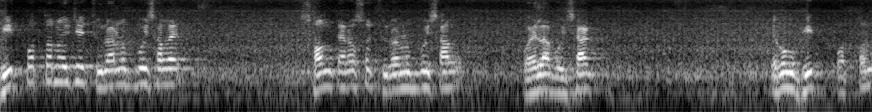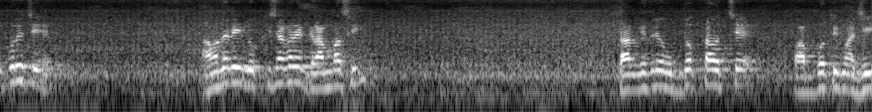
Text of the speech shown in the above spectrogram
ভিতপত্তন হয়েছে চুরানব্বই সালে সন তেরোশো চুরানব্বই সাল পয়লা বৈশাখ। এবং ভিত পত্তন করেছে আমাদের এই লক্ষ্মীসাগরের গ্রামবাসী, তার ভিতরে উদ্যোক্তা হচ্ছে পার্বতী মাঝি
